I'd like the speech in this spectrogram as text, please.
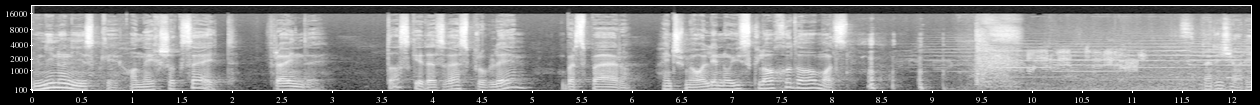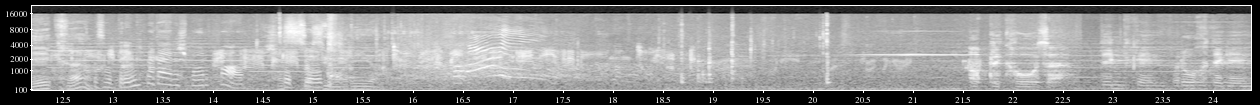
Im Nino Nieske habe ich schon gesagt, Freunde, das gibt ein wes Problem. Aber das Bären, haben sie mir alle noch ausgelacht damals? Der ist ja Reke. Was trinkt man dieser Sportart? Jesus. Maria. Aprikose. Dicke, fruchtige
